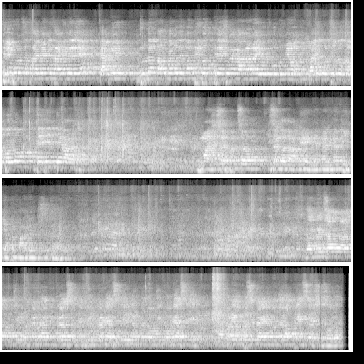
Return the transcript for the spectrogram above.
दिलीप वळसे साहेब यांनी सांगितलेले आहे की आम्ही जुन्नर तालुक्यामध्ये मंत्री बसल्याशिवाय राहणार नाही एवढे बोलून मी माझे दोन शब्द संपवतो. जय हिंद जय महाराष्ट्र. माजी सरपंच किसन दादा आंबेरे यांना विनंती की आपण मार्गदर्शन करावं. दरम्यानच्या काळात आमचे पत्रकार मित्र संदीप उकडे असतील गणपतरावजी कवडे असतील आपण उपस्थित राहिल्याबद्दल आपले सहर्ष स्वागत.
